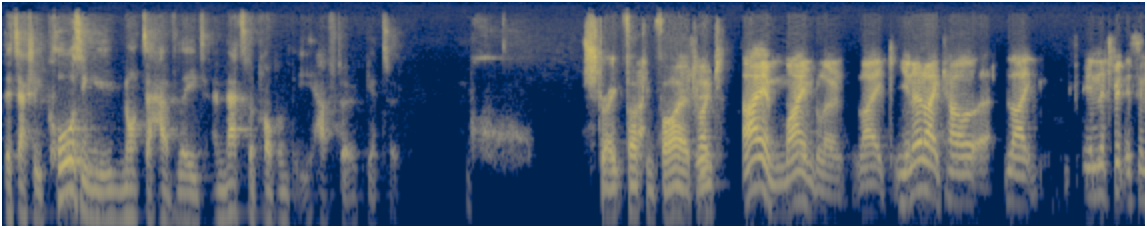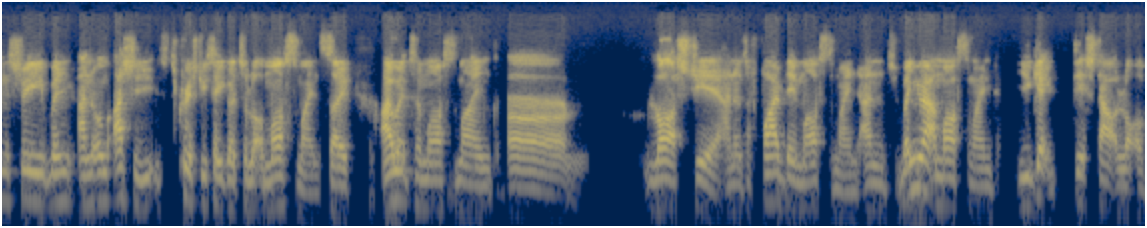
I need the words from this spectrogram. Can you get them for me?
that's actually causing you not to have leads. And that's the problem that you have to get to. Straight fucking fire, dude. I am mind blown. Like you know, like how like in the fitness industry when and um, actually, Chris, you say you go to a lot of masterminds. So I went to a mastermind um last year, and it was a five day mastermind. And when you're at a mastermind, you get dished out a lot of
